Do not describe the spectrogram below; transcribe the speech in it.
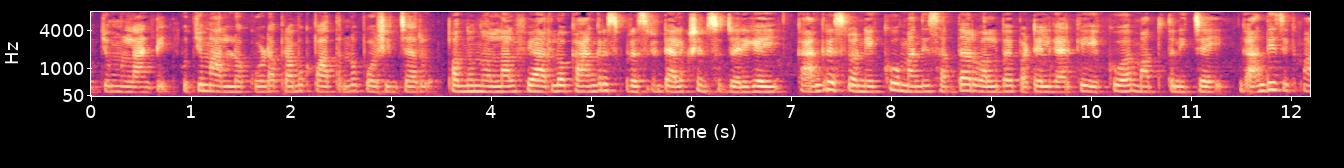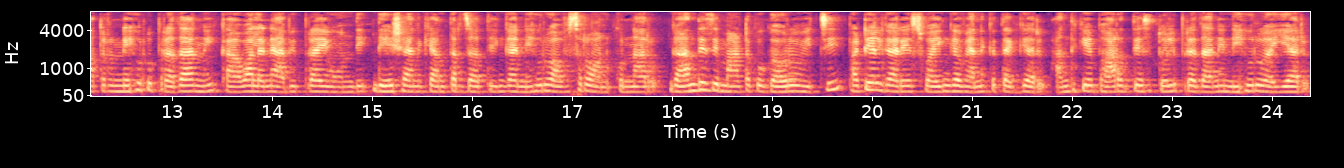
ఉద్యమం లాంటి ఉద్యమాలలో కూడా ప్రముఖ పాత్రను పోషించారు. పంతొమ్మిది వందల నలభై ఆరులో కాంగ్రెస్ ప్రెసిడెంట్ ఎలక్షన్స్ జరిగాయి. కాంగ్రెస్లోని ఎక్కువ మంది సర్దార్ వల్లభాయ్ పటేల్ గారికి ఎక్కువ మద్దతునిచ్చాయి. గాంధీజీకి మాత్రం నెహ్రూ ప్రధాని కావాలనే అభిప్రాయం ఉంది. దేశానికి అంతర్జాతీయంగా నెహ్రూ అవసరం అనుకున్నారు. గాంధీజీ మాటకు గౌరవం ఇచ్చి పటేల్ గారే స్వయంగా వెనక్కి తగ్గారు. అందుకే భారతదేశ తొలి ప్రధాని నెహ్రూ అయ్యారు.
